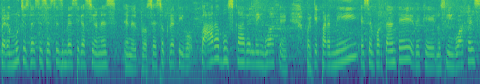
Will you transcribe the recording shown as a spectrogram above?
pero muchas veces estas investigaciones en el proceso creativo para buscar el lenguaje, porque para mí es importante de que los lenguajes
